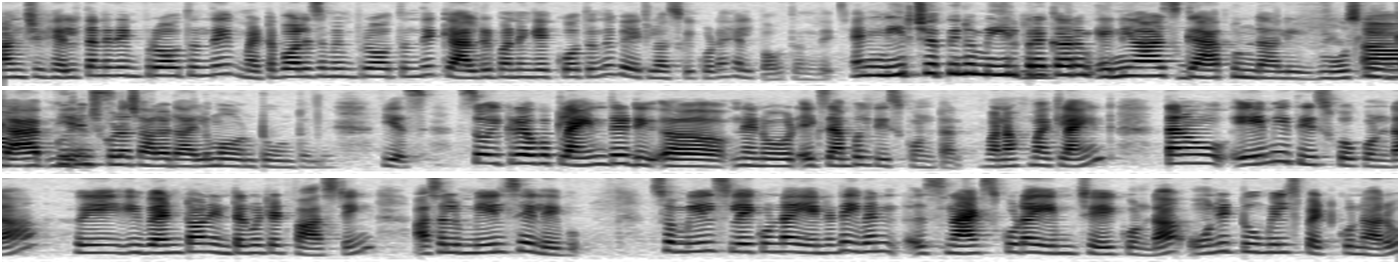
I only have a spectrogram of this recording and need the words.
మంచి హెల్త్ అనేది ఇంప్రూవ్ అవుతుంది మెటబాలిజం ఇంప్రూవ్ అవుతుంది క్యాలరీ బర్నింగ్ ఎక్కువ అవుతుంది వెయిట్ లాస్కి కూడా హెల్ప్ అవుతుంది. అండ్ మీరు చెప్పిన మీల్ ప్రకారం ఎన్ని అవర్స్ గ్యాప్ ఉండాలి? మోస్ట్లీ గ్యాప్ గురించి కూడా చాలా డైలమా ఉంటూ ఉంటుంది. ఎస్ సో ఇక్కడ ఒక క్లయింట్ నేను ఎగ్జాంపుల్ తీసుకుంటాను. వన్ ఆఫ్ మై క్లయింట్ తను ఏమీ తీసుకోకుండా ఈ వెంట్ ఆన్ ఇంటర్మీడియట్ ఫాస్టింగ్ అసలు మీల్సే లేవు. సో మీల్స్ లేకుండా ఏంటంటే ఈవెన్ స్నాక్స్ కూడా ఏం చేయకుండా ఓన్లీ టూ మీల్స్ పెట్టుకున్నారు.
